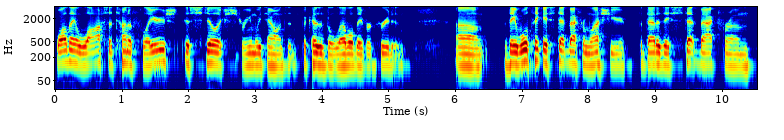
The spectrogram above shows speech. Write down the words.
while they lost a ton of players, is still extremely talented because of the level they've recruited. Um, they will take a step back from last year, but that is a step back from –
